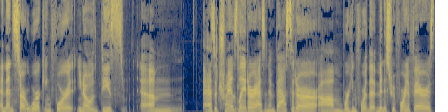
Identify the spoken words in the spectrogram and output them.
and then start working for, you know, these. Um, as a translator, as an ambassador, um, working for the Ministry of Foreign Affairs,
